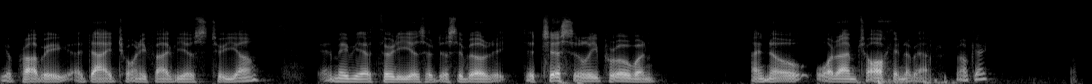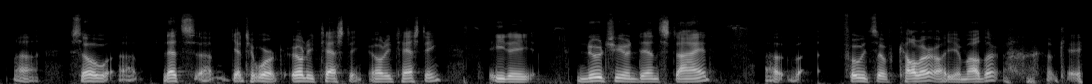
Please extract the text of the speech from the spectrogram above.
You'll probably uh, die 25 years too young and maybe have 30 years of disability. Statistically proven. I know what I'm talking about, okay? Uh, so uh, let's uh, get to work. Early testing. Early testing. Eat a nutrient dense diet. Uh, foods of color are your mother. okay.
